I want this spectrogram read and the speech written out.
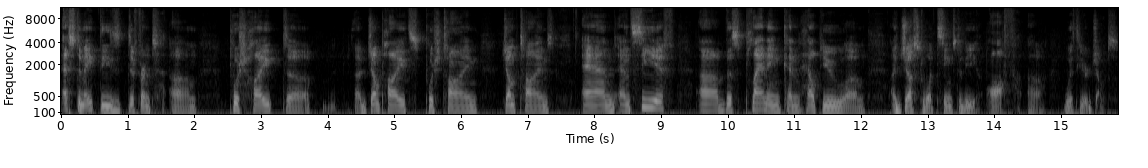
estimate these different um, push height, uh, uh, jump heights, push time, jump times, and, and see if uh, this planning can help you um, adjust what seems to be off uh, with your jumps.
